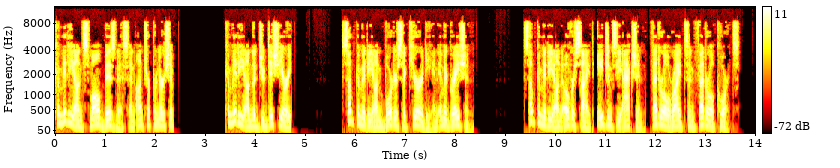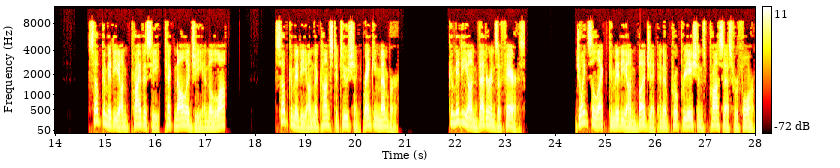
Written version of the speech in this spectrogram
Committee on Small Business and Entrepreneurship. Committee on the Judiciary. Subcommittee on Border Security and Immigration Subcommittee on Oversight, Agency Action, Federal Rights and Federal Courts. Subcommittee on Privacy, Technology and the Law. Subcommittee on the Constitution ranking member. Committee on Veterans Affairs. Joint Select Committee on Budget and Appropriations Process Reform.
